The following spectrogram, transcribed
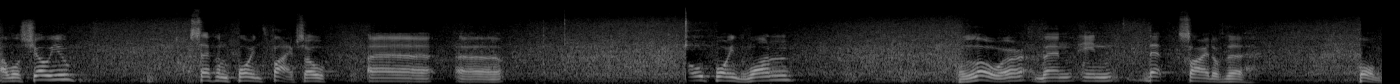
I will show you 7.5. So uh, uh, 0.1 lower than in that side of the pond.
